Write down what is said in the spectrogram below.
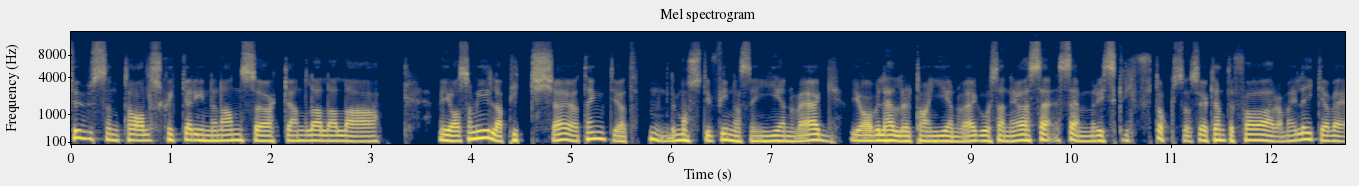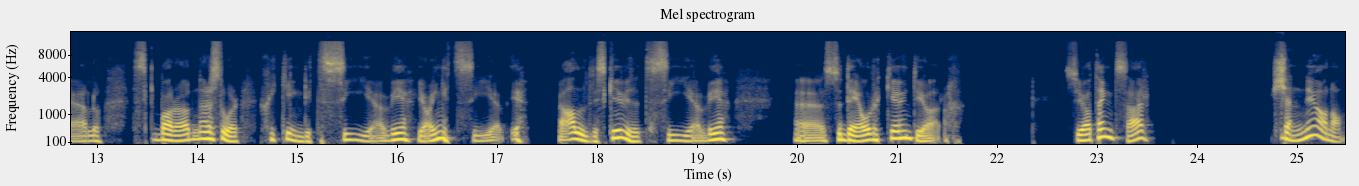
tusentals skickar in en ansökan, la la la. Men jag som gillar pitcha, jag tänkte ju att hmm, det måste ju finnas en genväg. Jag vill hellre ta en genväg och sen är jag sämre i skrift också, så jag kan inte föra mig lika väl. Och bara när det står skicka in ditt CV, jag har inget CV. Jag har aldrig skrivit ett CV, eh, så det orkar jag inte göra. Så jag tänkte så här, känner jag någon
